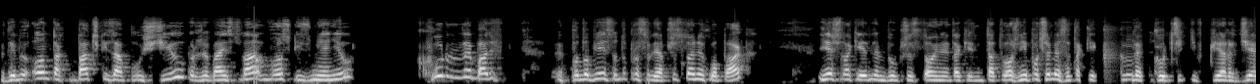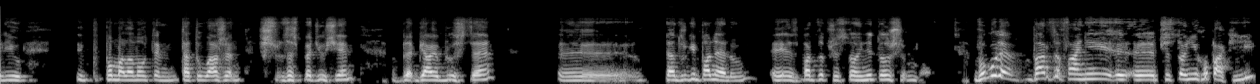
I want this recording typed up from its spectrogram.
Gdyby on tak baczki zapuścił, proszę Państwa, włoski zmienił, kurde, podobieństwo do Presleya, przystojny chłopak, jeszcze taki jeden był przystojny, taki tatuaż, niepotrzebnie sobie takie kurde kolczyki wpierdzielił, pomalował tym tatuażem, sz- zeszpecił się w białej bluzce, yy, na drugim panelu, jest bardzo przystojny, to już w ogóle bardzo fajni, yy, yy, przystojni chłopaki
